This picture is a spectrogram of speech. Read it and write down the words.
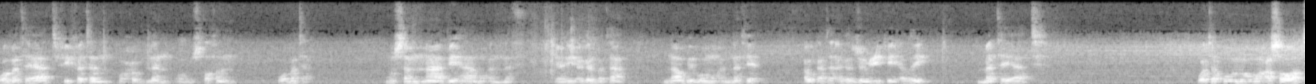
ومتيات في فتى وحبلا ومصطفى ومتى. مسمى بها مؤنث. يعني أجر متى ناو بيبو مؤنثة. أو كاتا أجر جمعك ألي متيات وتقول عصوات.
